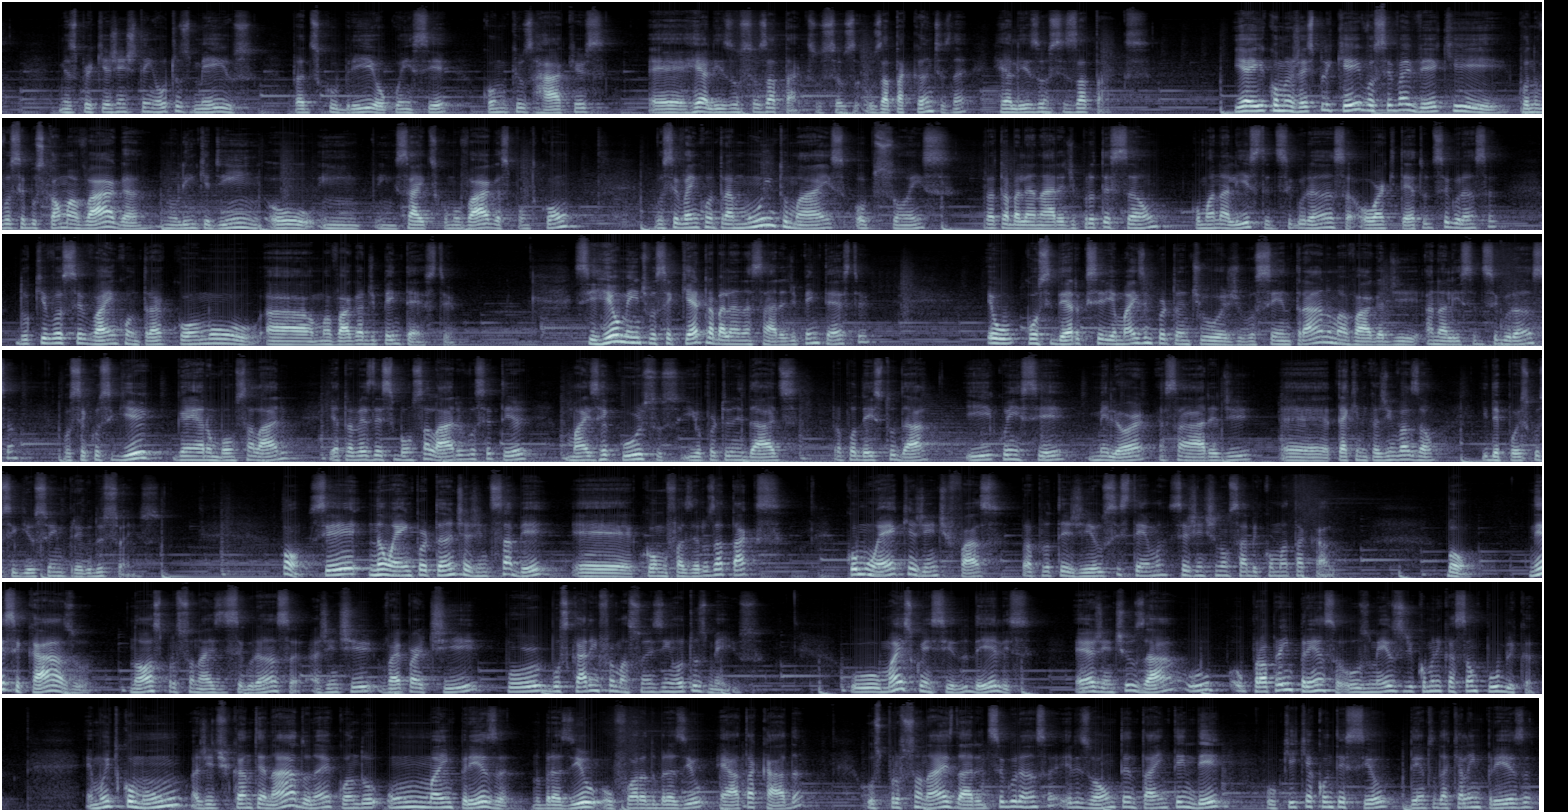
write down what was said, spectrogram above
mesmo porque a gente tem outros meios para descobrir ou conhecer como que os hackers é, realizam seus ataques, os, seus, os atacantes né, realizam esses ataques. E aí, como eu já expliquei, você vai ver que quando você buscar uma vaga no LinkedIn ou em, em sites como vagas.com, você vai encontrar muito mais opções para trabalhar na área de proteção, como analista de segurança ou arquiteto de segurança, do que você vai encontrar como ah, uma vaga de pentester. Se realmente você quer trabalhar nessa área de pentester, eu considero que seria mais importante hoje você entrar numa vaga de analista de segurança, você conseguir ganhar um bom salário e através desse bom salário você ter mais recursos e oportunidades para poder estudar e conhecer melhor essa área de é, técnicas de invasão e depois conseguir o seu emprego dos sonhos. Bom, se não é importante a gente saber é, como fazer os ataques, como é que a gente faz para proteger o sistema se a gente não sabe como atacá-lo? Bom, nesse caso, nós profissionais de segurança, a gente vai partir por buscar informações em outros meios. O mais conhecido deles é a gente usar o, a própria imprensa, os meios de comunicação pública, é muito comum a gente ficar antenado né, quando uma empresa no Brasil ou fora do Brasil é atacada. Os profissionais da área de segurança eles vão tentar entender o que, que aconteceu dentro daquela empresa,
